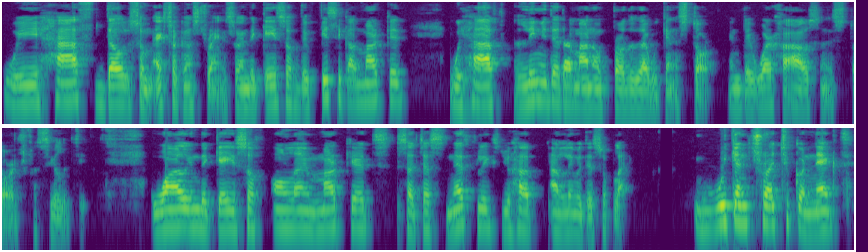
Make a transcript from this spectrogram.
We have those some extra constraints. So in the case of the physical market, we have limited amount of product that we can store in the warehouse and storage facility. While in the case of online markets such as Netflix, you have unlimited supply. We can try to connect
